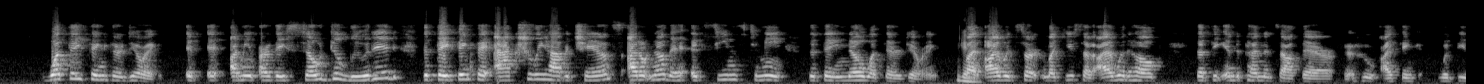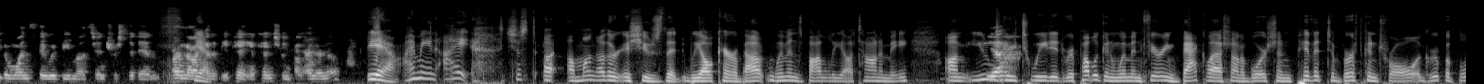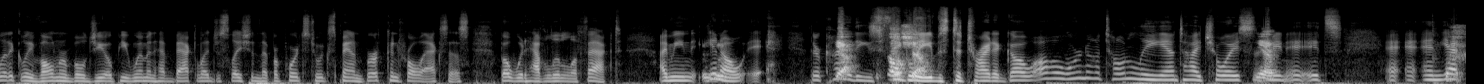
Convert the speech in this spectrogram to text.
what they think they're doing. It, it, I mean, are they so deluded that they think they actually have a chance? I don't know. They, it seems to me that they know what they're doing. Yeah. But I would certain, like you said, I would hope that the independents out there, who I think would be the ones they would be most interested in, are not Yeah. going to be paying attention. But I don't know. Yeah, I mean, I just uh, among other issues that we all care about, women's bodily autonomy. Um, you Yeah. retweeted Republican women fearing backlash on abortion, pivot to birth control. A group of politically vulnerable GOP women have backed legislation that purports to expand birth control access, but would have little effect. I mean, you know. They're kind Mm-hmm. Yeah, of these fig show. leaves to try to go, oh, we're not totally anti-choice. I mean, it's, a- a- and yet,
